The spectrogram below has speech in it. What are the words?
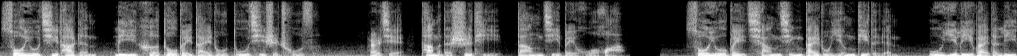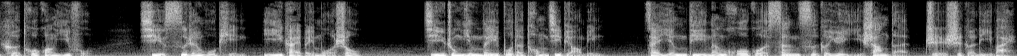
所有其他人立刻都被带入毒气室处死，而且他们的尸体当即被火化。所有被强行带入营地的人，无一例外的立刻脱光衣服，其私人物品一概被没收。集中营内部的统计表明，在营地能活过三四个月以上的只是个例外。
